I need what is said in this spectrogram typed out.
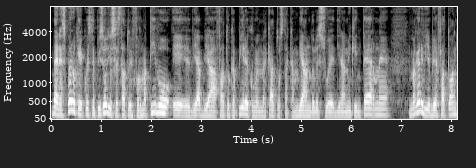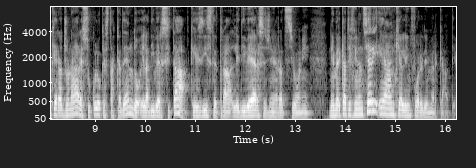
Bene, spero che questo episodio sia stato informativo e vi abbia fatto capire come il mercato sta cambiando le sue dinamiche interne e magari vi abbia fatto anche ragionare su quello che sta accadendo e la diversità che esiste tra le diverse generazioni nei mercati finanziari e anche all'infuori dei mercati.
